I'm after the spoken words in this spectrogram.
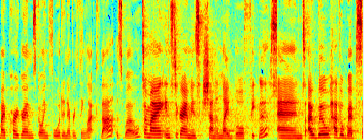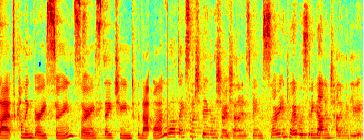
my programs going forward and everything like that as well. So my Instagram is Shannon Laidlaw Fitness and I will have a website coming very soon. So Exciting. stay tuned for that one. Well, thanks so much for being on the show, Shannon. It's been so enjoyable sitting down and chatting with you.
